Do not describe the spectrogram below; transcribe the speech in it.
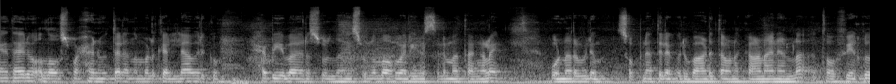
ഏതായാലും അള്ളാഹു സുബ്ഹാനഹു തആല നമ്മൾക്ക് എല്ലാവർക്കും ഹബീബ റസൂലുള്ളാഹി സ്വല്ലല്ലാഹു അലൈഹി വസല്ലമ തങ്ങളെ ഉണർവിലും സ്വപ്നത്തിലൊക്കെ ഒരുപാട് തവണ കാണാനുള്ള തൗഫീഖ്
